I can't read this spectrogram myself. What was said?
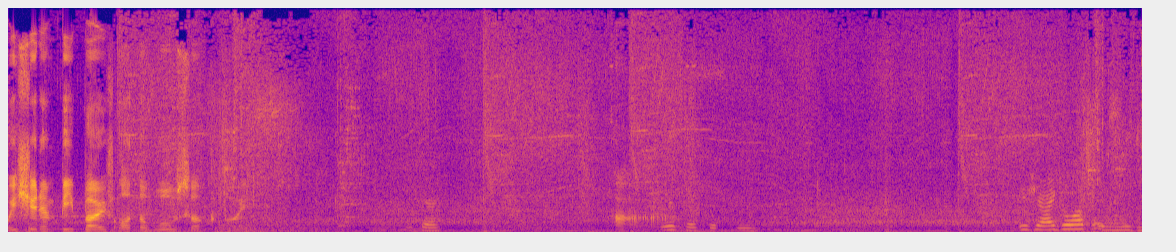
We shouldn't be both on the wall, soccer boy. Okay. Ah, We're dude. Hey, should I go up and you do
